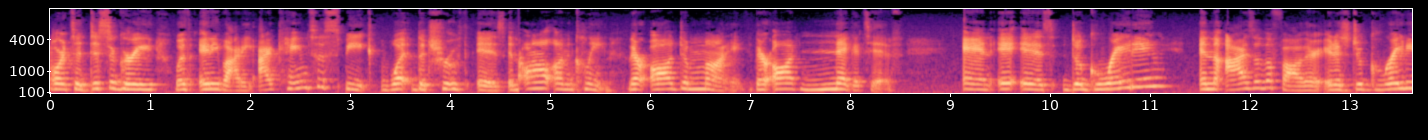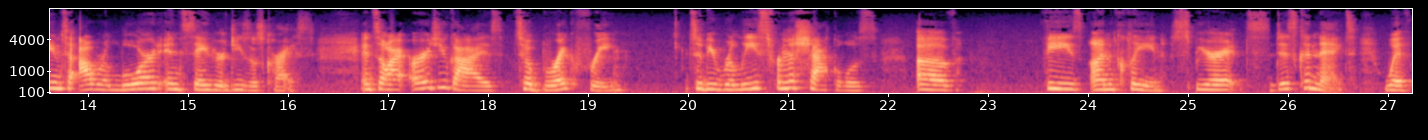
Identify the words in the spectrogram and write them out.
or to disagree with anybody. I came to speak what the truth is. And they're all unclean. They're all demonic. They're all negative. And it is degrading in the eyes of the Father. It is degrading to our Lord and Savior Jesus Christ. And so I urge you guys to break free, to be released from the shackles of these unclean spirits, disconnect with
